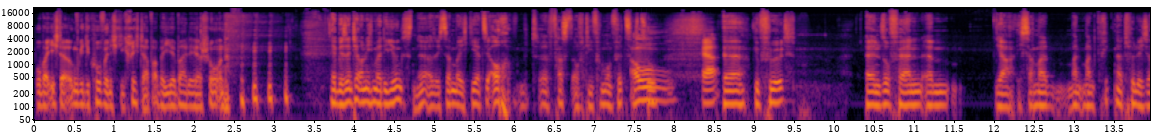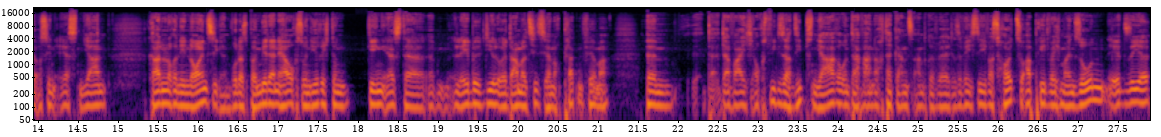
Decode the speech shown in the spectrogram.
wobei ich da irgendwie die Kurve nicht gekriegt habe, aber ihr beide ja schon. Ja, wir sind ja auch nicht mehr die Jüngsten. Ne? Also ich sag mal, ich gehe jetzt ja auch mit äh, fast auf die 45 oh, zu, ja. äh, gefühlt. Insofern, ähm, ja, ich sag mal, man, man kriegt natürlich aus den ersten Jahren, gerade noch in den 90ern, wo das bei mir dann ja auch so in die Richtung ging erst der ähm, Label-Deal oder damals hieß es ja noch Plattenfirma. Ähm, da, da, war ich auch, wie gesagt, 17 Jahre und da war noch eine ganz andere Welt. Also wenn ich sehe, was heute so abgeht, wenn ich meinen Sohn jetzt sehe,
